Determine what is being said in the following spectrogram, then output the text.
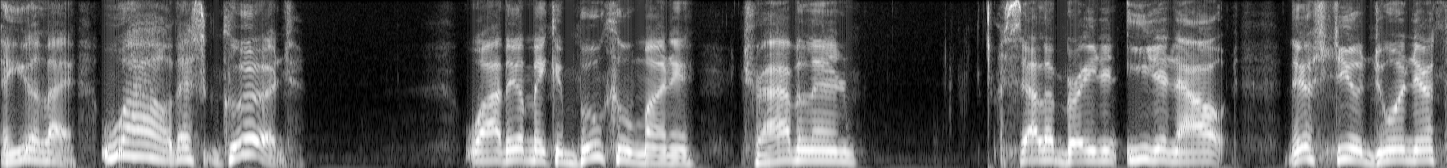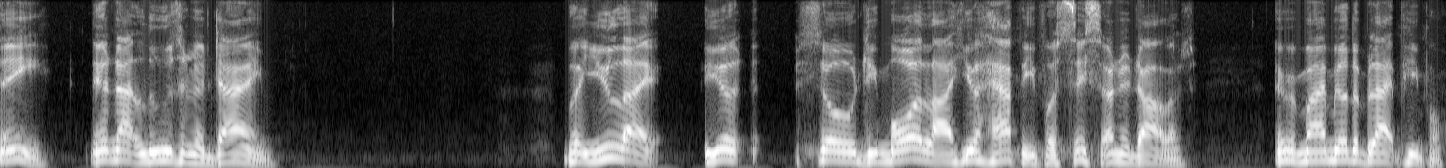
And you're like, wow, that's good. While they're making buku money, traveling, celebrating, eating out, they're still doing their thing. They're not losing a dime. But you like, you're so demoralized, you're happy for $600. It reminds me of the black people.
